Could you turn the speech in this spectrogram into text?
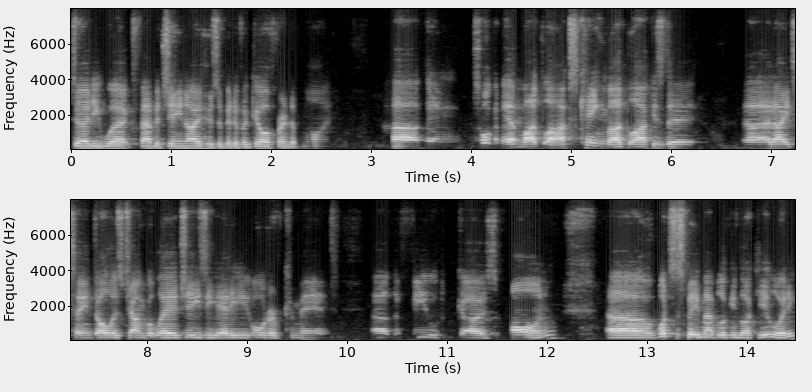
Dirty Work, Fabigino, who's a bit of a girlfriend of mine. Uh, then talk about Mudlarks. King Mudlark is there uh, at eighteen dollars. Jungle Edge, Easy Eddie, Order of Command. Uh, the field goes on. Uh, what's the speed map looking like here, Lloydie?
